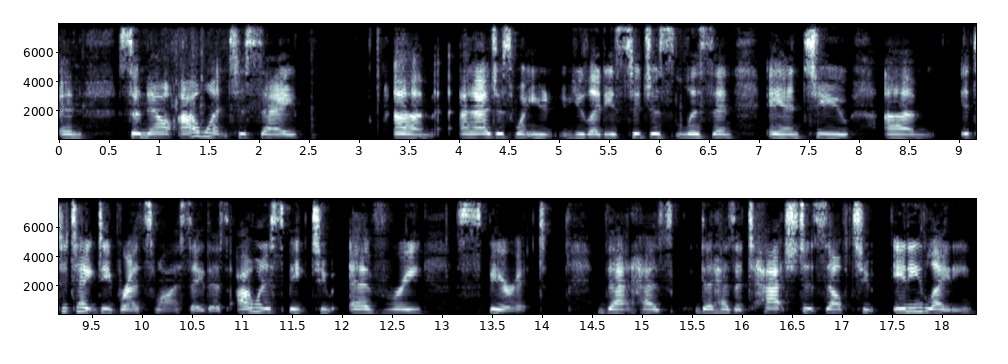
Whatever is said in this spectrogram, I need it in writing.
And so now I want to say, um, and I just want you, you ladies, to just listen and to um, to take deep breaths while I say this. I want to speak to every spirit that has that has attached itself to any lady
